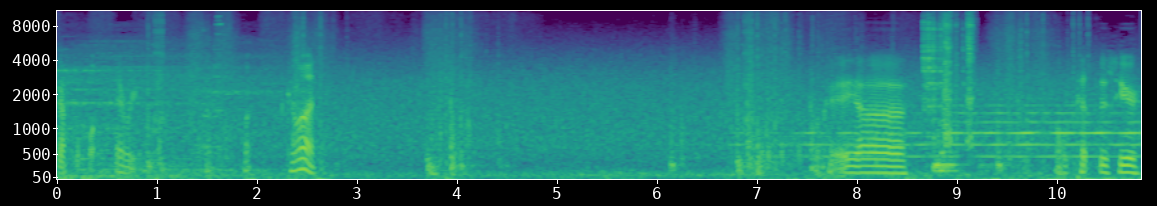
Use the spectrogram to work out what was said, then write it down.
Got the button. There we go. Come on. Okay, uh... I'll cut this here.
